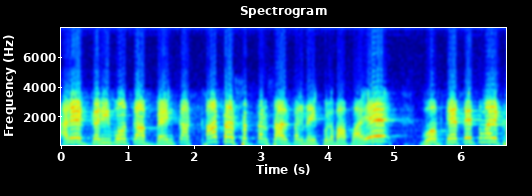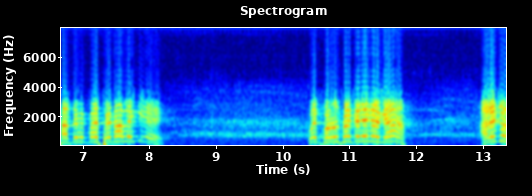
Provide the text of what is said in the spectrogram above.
अरे गरीबों का बैंक का खाता सत्तर साल तक नहीं खुलवा पाए, वो कहते तुम्हारे खाते में पैसे डालेंगे। कोई भरोसा करेगा क्या? अरे जो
